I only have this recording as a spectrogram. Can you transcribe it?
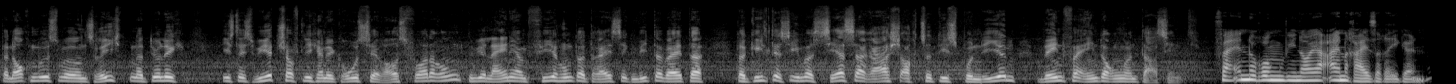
Danach müssen wir uns richten. Natürlich ist es wirtschaftlich eine große Herausforderung. Wir alleine haben 430 Mitarbeiter. Da gilt es immer sehr, sehr rasch auch zu disponieren, wenn Veränderungen da sind. Veränderungen wie neue Einreiseregeln.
